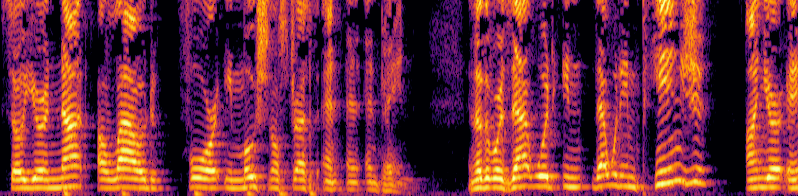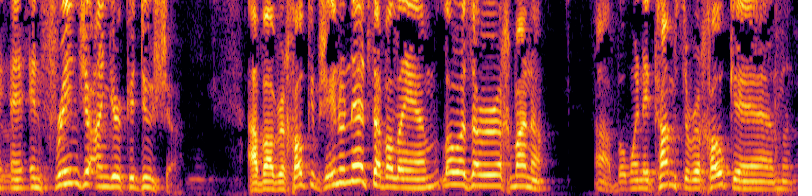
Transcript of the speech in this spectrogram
so you're not allowed for emotional stress and, and, and pain. In other words, that would in, that would impinge on your infringe on your kedusha. Ah, but when it comes to rechokim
